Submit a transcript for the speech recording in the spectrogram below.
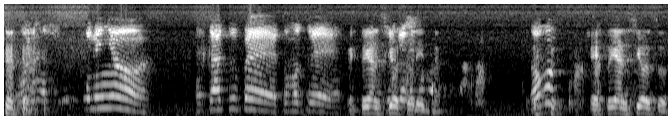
Este niño está súper como que... Estoy ansioso ahorita. ¿Cómo? Estoy ansioso.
